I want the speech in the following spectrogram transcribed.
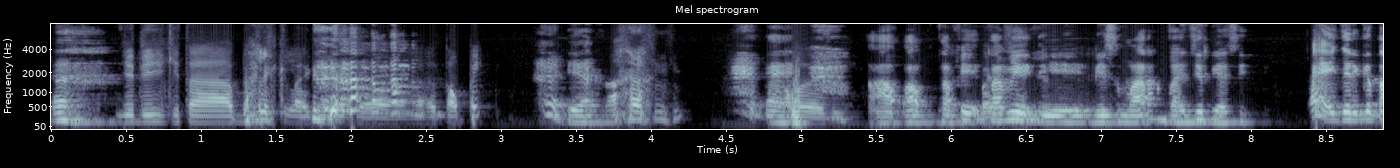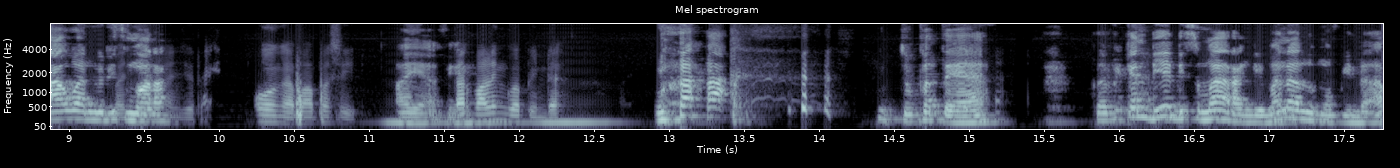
Jadi kita balik lagi ke topik. Iya. Eh, Apa tadi? a- a- tapi Banjir tapi ya? di di Semarang banjir gak sih? Eh jadi ketahuan gue di Semarang. banjir. Oh nggak apa-apa sih. Oh iya oke. Ntar paling gua pindah. Cepet ya. Tapi kan dia di Semarang, gimana lu mau pindah?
